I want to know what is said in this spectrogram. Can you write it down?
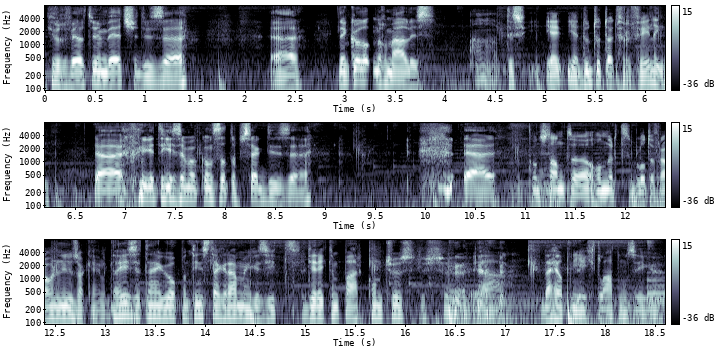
Je verveelt je een beetje, dus uh, ja, ik denk wel dat het normaal is. Ah, dus jij, jij doet het uit verveling? Ja, je gsm maar constant op zak, dus... Uh, ja. Constant uh, eh, 100 blote vrouwen in je zak eigenlijk. Dat is het en je opent Instagram en je ziet direct een paar kontjes. Dus ja, dat helpt niet echt, laat me zeggen.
